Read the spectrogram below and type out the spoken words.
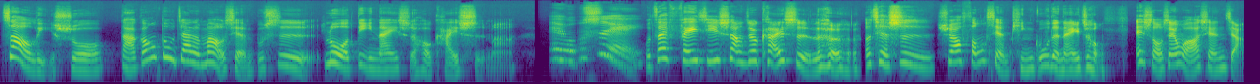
照理说，打工度假的冒险不是落地那一时候开始吗？哎，我不是哎，我在飞机上就开始了，而且是需要风险评估的那一种。哎，首先我要先讲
